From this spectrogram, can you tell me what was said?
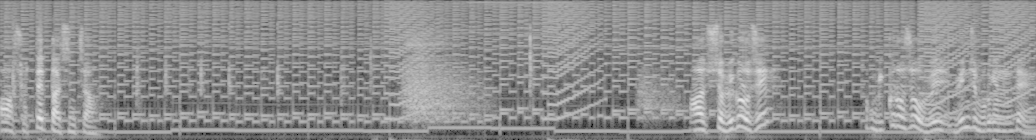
아, 좆됐다, 진짜. 아, 진짜 왜 그러지? 자꾸 미끄러져. 왜, 왠지 모르겠는데.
